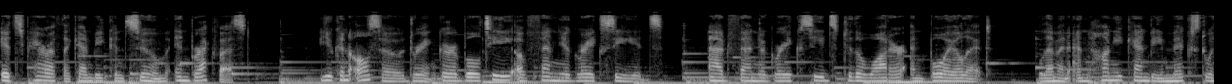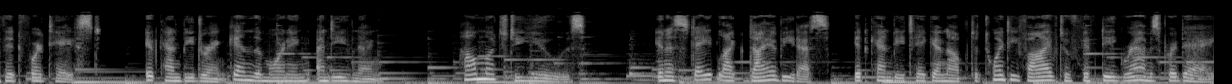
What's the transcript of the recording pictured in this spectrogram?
Its paratha can be consumed in breakfast. You can also drink herbal tea of fenugreek seeds. Add fenugreek seeds to the water and boil it. Lemon and honey can be mixed with it for taste. It can be drink in the morning and evening. How much to use? In a state like diabetes, it can be taken up to 25 to 50 grams per day.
